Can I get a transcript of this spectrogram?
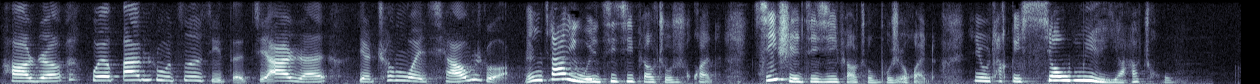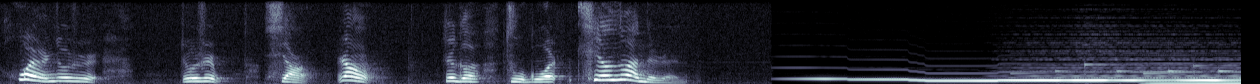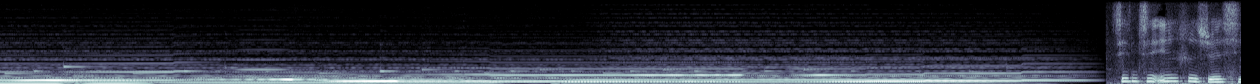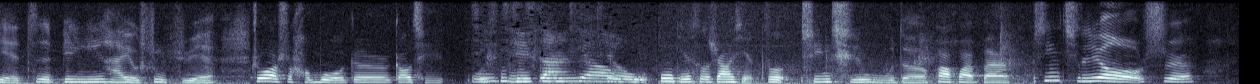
好人会帮助自己的家人，也称为强者。人家以为鸡鸡瓢虫是坏的，其实鸡鸡瓢虫不是坏的，因为它可以消灭蚜虫。坏人就是，就是想。让这个祖国添乱的人。星期一是学写字、拼音还有数学。周二是航模跟钢琴。星期三跳舞，星期四上写字，星期五的画画班，星期六是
